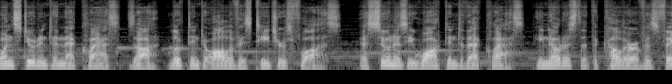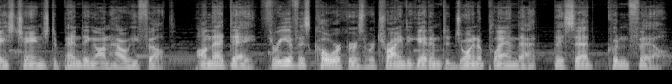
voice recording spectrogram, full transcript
One student in that class, Za, looked into all of his teacher's flaws. As soon as he walked into that class, he noticed that the color of his face changed depending on how he felt. On that day, three of his coworkers were trying to get him to join a plan that, they said, couldn't fail.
